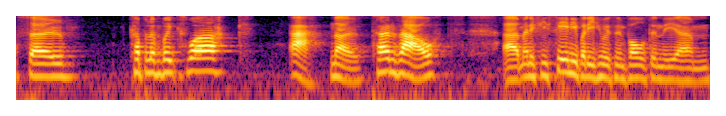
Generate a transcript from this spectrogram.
so a couple of weeks work. Ah, no, turns out Um, and if you see anybody who was involved in the um,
